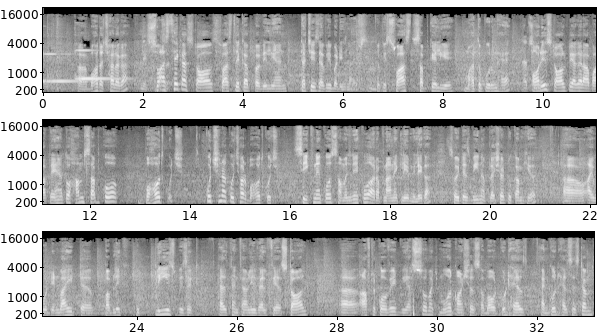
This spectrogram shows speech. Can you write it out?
बहुत अच्छा लगा। स्वास्थ्य का स्टॉल स्वास्थ्य का पवेलियन टचेज एवरीबडीज लाइफ क्योंकि स्वास्थ्य सबके लिए महत्वपूर्ण है। और इस स्टॉल पे अगर आप आते हैं तो हम सबको बहुत कुछ कुछ ना कुछ और बहुत कुछ सीखने को समझने को और अपनाने के लिए मिलेगा। So it has been a pleasure to come here I would invite public to please visit health and family welfare stall. Uh, after COVID, we are so much more conscious about good health and good health systems.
